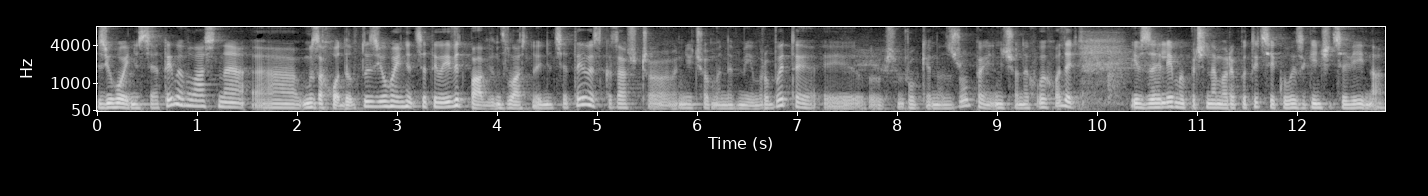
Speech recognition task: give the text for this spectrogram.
З його ініціативи, власне, е, ми заходили туди з його ініціативи, і відпав він з власної ініціативи. Сказав, що нічого ми не вміємо робити. і, в общем, руки нас жопи, нічого не виходить. І взагалі ми почнемо репетиції, коли закінчиться війна.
